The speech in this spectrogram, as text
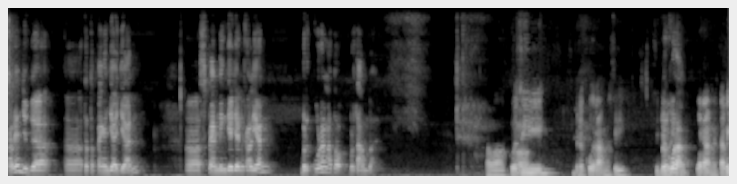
kalian juga eh, tetap pengen jajan, eh, spending jajan kalian berkurang atau bertambah? Kalau aku Oh. sih berkurang sih. Sejauh Berkurang? ini berkurang. Tapi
